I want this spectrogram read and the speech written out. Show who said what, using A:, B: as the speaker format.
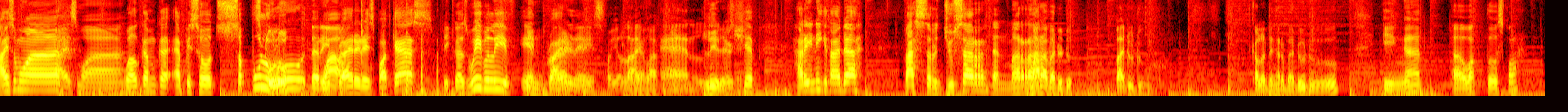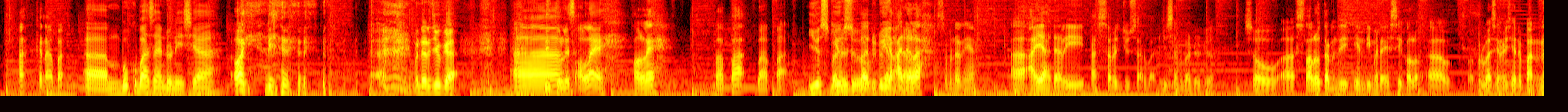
A: Hai semua.
B: Hai semua.
A: Welcome ke episode 10,
B: 10.
A: dari
B: Wow.
A: Brighter Days Podcast because we believe in,
B: In
A: brighter,
B: brighter
A: days
B: days
A: for your
B: for
A: life,
B: your life
A: and
B: and
A: leadership. Hari ini kita ada Pastor Jusar dan Mara,
B: Mara Badudu.
A: Badudu.
B: Kalau dengar Badudu, ingat eh, waktu sekolah
A: Ah, kenapa?
B: Em, buku bahasa Indonesia
A: Oh iya, bener juga. Eh,
B: ditulis oleh
A: oleh Bapak
B: Bapak Yus
A: Yus
B: Badudu,
A: Badudu yang, adalah sebenarnya eh, ayah dari Pastor Jusar Badudu.
B: Yusar Badudu.
A: So eh, selalu terintimidasi kalau eh, berbahasa Indonesia depan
